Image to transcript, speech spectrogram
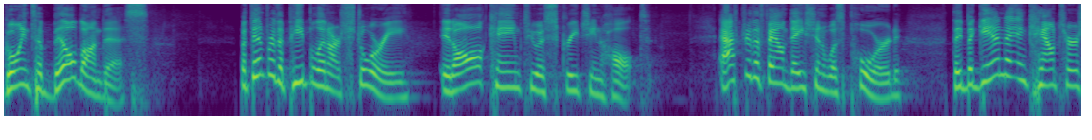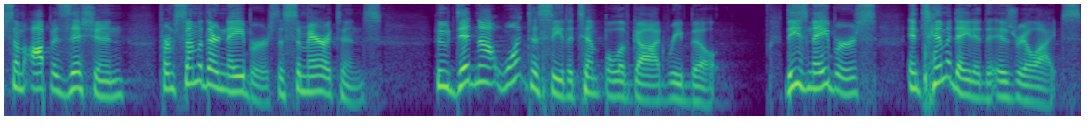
going to build on this. But then for the people in our story, it all came to a screeching halt. After the foundation was poured, they began to encounter some opposition from some of their neighbors, the Samaritans, who did not want to see the temple of God rebuilt. These neighbors intimidated the Israelites.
